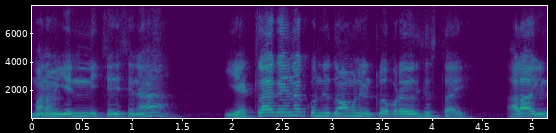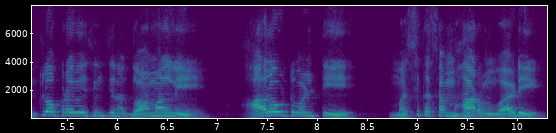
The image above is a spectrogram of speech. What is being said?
మనం ఎన్ని చేసినా ఎట్లాగైనా కొన్ని దోమలు ఇంట్లో ప్రవేశిస్తాయి. అలా ఇంట్లో ప్రవేశించిన దోమల్ని ఆలౌట్ వంటి మసిక సంహారం వాడి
